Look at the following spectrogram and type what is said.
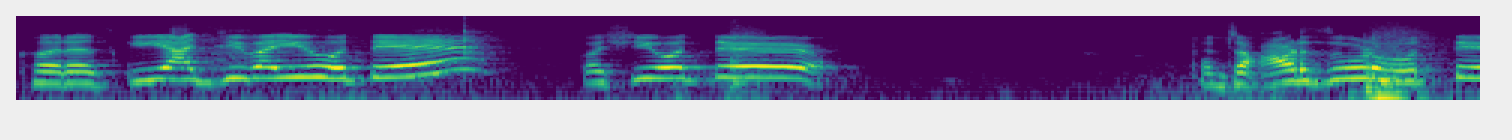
खरंच की आजीबाई होते. कशी होते? जाडजूड होते.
